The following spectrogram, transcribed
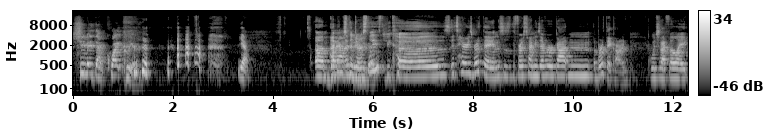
She made that quite clear. Yeah. Um, I Diana, benched the who did you Dursleys bench? because it's Harry's birthday, and this is the first time he's ever gotten a birthday card. Which I feel like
